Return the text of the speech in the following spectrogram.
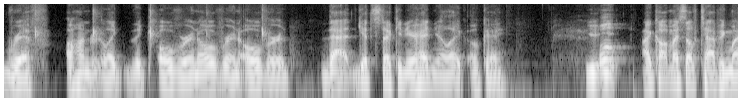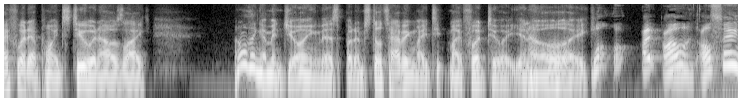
riff a hundred like like over and over and over. That gets stuck in your head, and you're like, okay. You, you- Well- I caught myself tapping my foot at points too, and I was like, I don't think I'm enjoying this, but I'm still tapping my t- my foot to it. You know, like Well, I, I'll mm. I'll say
